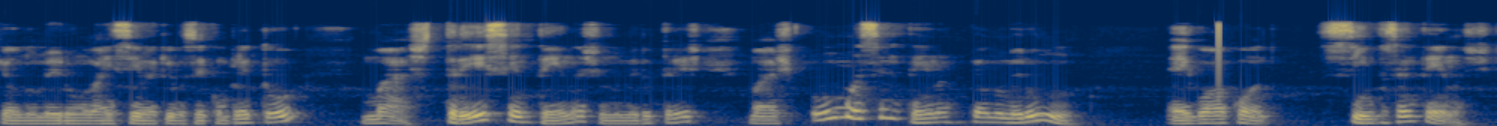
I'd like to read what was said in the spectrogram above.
que é o número 1 um lá em cima que você completou, mais três centenas, o número 3, mais uma centena, que é o número 1. É igual a quanto? 5 centenas.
